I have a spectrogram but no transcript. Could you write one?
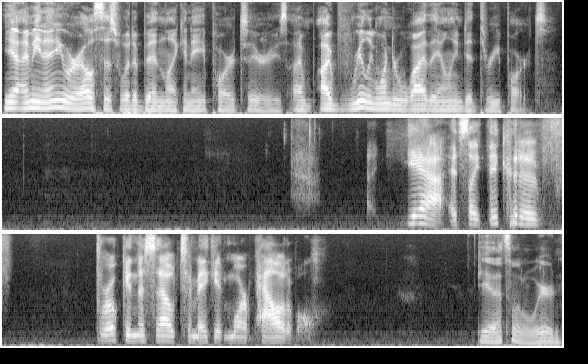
Yeah, I mean, anywhere else this would have been like an eight-part series. I I really wonder why they only did three parts. Yeah, it's like they could have broken this out to make it more palatable. Yeah, that's a little weird.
